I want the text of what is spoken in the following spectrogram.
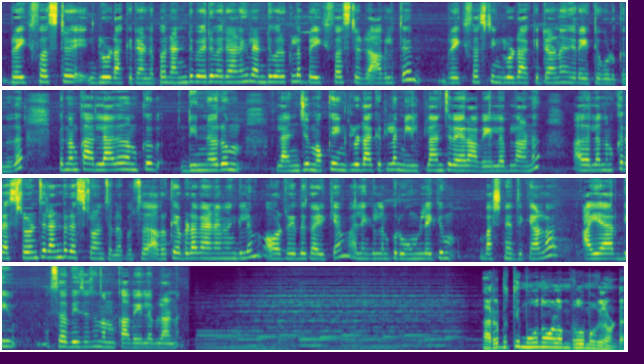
ബ്രേക്ക്ഫാസ്റ്റ് ഇൻക്ലൂഡ് ആക്കിയിട്ടാണ്. ഇപ്പോൾ രണ്ട് പേര് വരികയാണെങ്കിൽ രണ്ട് പേർക്കുള്ള ബ്രേക്ക്ഫാസ്റ്റ് രാവിലത്തെ ബ്രേക്ക്ഫാസ്റ്റ് ഇൻക്ലൂഡ് ആക്കിയിട്ടാണ് റേറ്റ് കൊടുക്കുന്നത്. ഇപ്പം നമുക്ക് അല്ലാതെ നമുക്ക് ഡിന്നറും ലഞ്ചും ഒക്കെ ഇൻക്ലൂഡ് ആക്കിയിട്ടുള്ള മീൽ പ്ലാൻസ് വേറെ അവൈലബിൾ ആണ്. അതല്ല നമുക്ക് റെസ്റ്റോറന്റ്സ് രണ്ട് റെസ്റ്റോറന്റ്സ് ഉണ്ട്. അപ്പോൾ അവർക്ക് എവിടെ വേണമെങ്കിലും ഓർഡർ ചെയ്ത് കഴിക്കാം. അല്ലെങ്കിൽ നമുക്ക് റൂമിലേക്കും ഭക്ഷണം എത്തിക്കാനുള്ള ഐ ആർ ഡി സർവീസസ് നമുക്ക് അവൈലബിൾ ആണ്. അറുപത്തിമൂന്നോളം റൂമുകളുണ്ട്.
